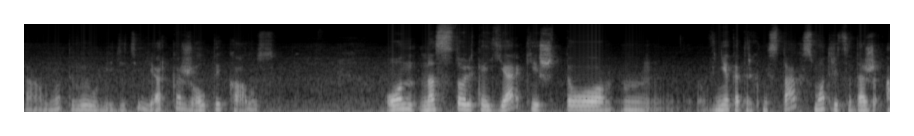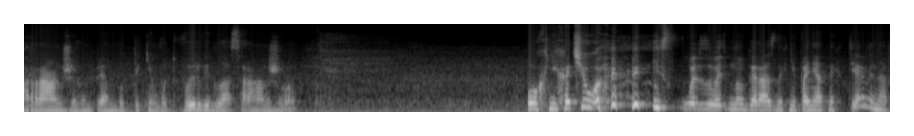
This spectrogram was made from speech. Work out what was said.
там вот вы увидите ярко-желтый калус. Он настолько яркий, что в некоторых местах смотрится даже оранжевым, прям вот таким вот вырви глаз оранжевым. Ох, не хочу использовать много разных непонятных терминов.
